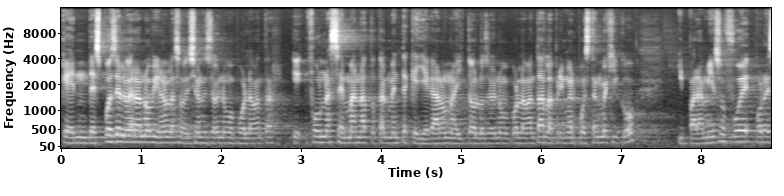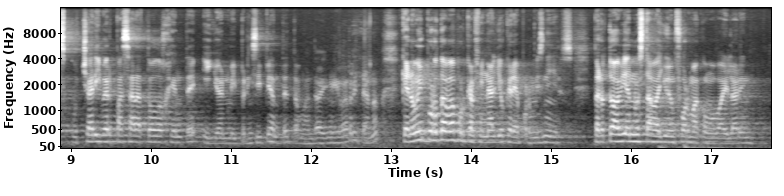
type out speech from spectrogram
que después del verano vieron las audiciones de Hoy No Me Puedo Levantar. Y fue una semana totalmente que llegaron ahí todos los de Hoy No Me Puedo Levantar, la primera puesta en México. Y para mí eso fue por escuchar y ver pasar a toda gente y yo en mi principiante tomando ahí mi barrita, ¿no? Que no me importaba porque al final yo quería por mis niñas, pero todavía no estaba yo en forma como bailarín.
